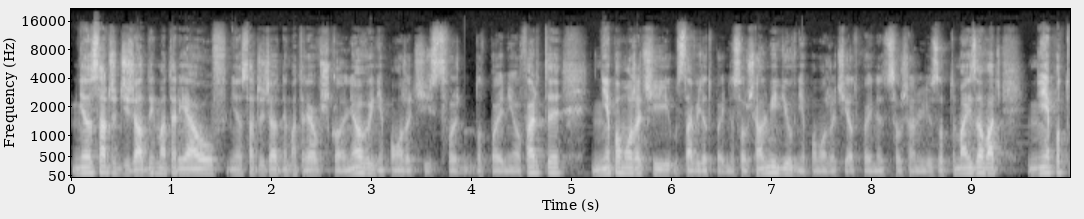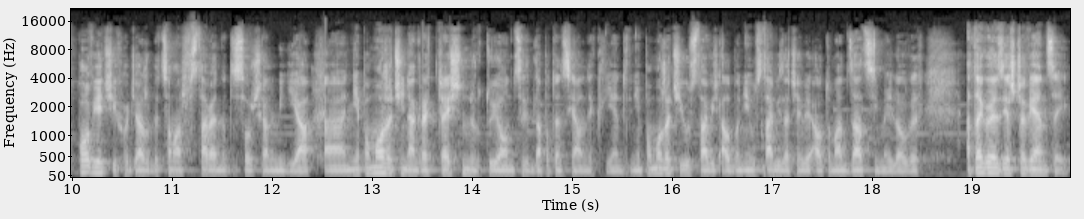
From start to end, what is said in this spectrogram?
nie dostarczy ci żadnych materiałów, nie dostarczy żadnych materiałów szkoleniowych, nie pomoże ci stworzyć odpowiedniej oferty, nie pomoże ci ustawić odpowiednio social mediów, nie pomoże ci odpowiednio social mediów zoptymalizować, nie podpowie ci chociażby, co masz wstawiać na te social media, e, nie pomoże ci nagrać treści nurtujących dla potencjalnych klientów, nie pomoże ci ustawić albo nie ustawi za ciebie automatyzacji mailowych, a tego jest jeszcze więcej.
